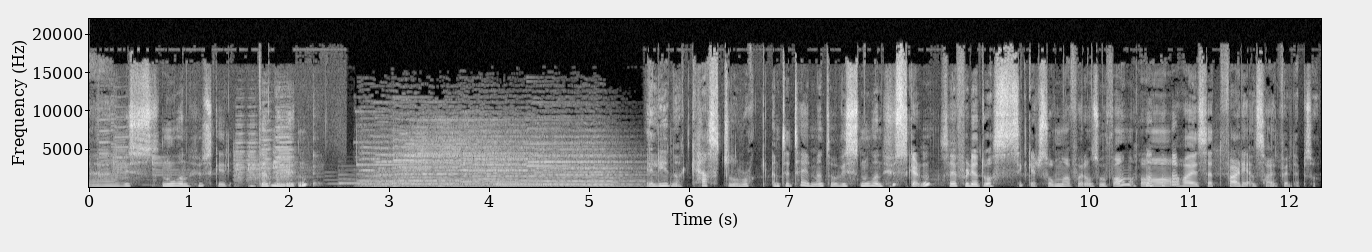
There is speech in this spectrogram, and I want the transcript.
Eh, hvis noen husker denne lyden er lyden av Castle Rock Entertainment. Og hvis noen husker den, så er det fordi at du har sikkert sovna foran sofaen og har sett ferdig en Seinfeld-episode.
